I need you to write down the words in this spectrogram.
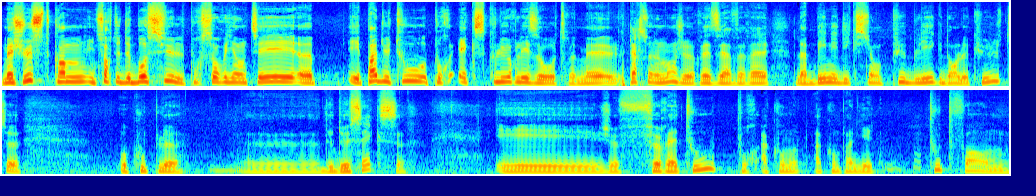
Mais juste comme une sorte de bossule pour s'orienter euh, et pas du tout pour exclure les autres. Mais personnellement, je réserverais la bénédiction publique dans le culte aux couples euh, de deux sexes. Et je ferai tout pour accompagner toute forme,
